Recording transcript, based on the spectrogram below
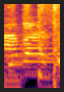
Baba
